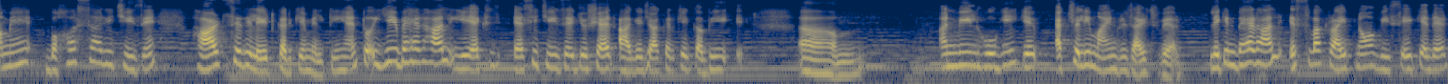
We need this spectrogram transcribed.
ہمیں بہت ساری چیزیں ہارٹ سے ریلیٹ کر کے ملتی ہیں۔ تو یہ بہرحال یہ ایسی چیز ہے جو شاید آگے جا کر کے کبھی انویل ہوگی کہ ایکچولی مائنڈ ریزائڈس ویئر لیکن بہرحال اس وقت رائٹ ناؤ وی سے کہ that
